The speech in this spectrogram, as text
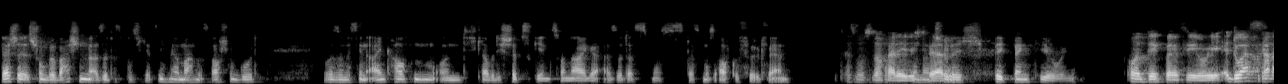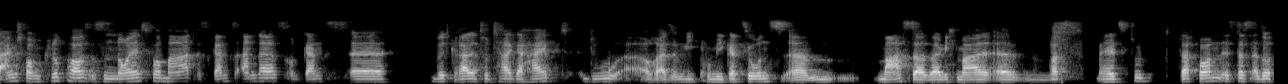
Wäsche ist schon gewaschen, also das muss ich jetzt nicht mehr machen, das ist auch schon gut. Aber so ein bisschen einkaufen und ich glaube, die Chips gehen zur Neige. Also das muss, das muss aufgefüllt werden. Das muss noch erledigt und werden. Natürlich Big Bang Theory. Und Big Bang Theory. Du hast gerade angesprochen, Clubhouse ist ein neues Format, ist ganz anders und ganz äh, wird gerade total gehypt. Du auch als irgendwie Kommunikationsmaster, ähm, sage ich mal. Äh, was hältst du davon? Ist das also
